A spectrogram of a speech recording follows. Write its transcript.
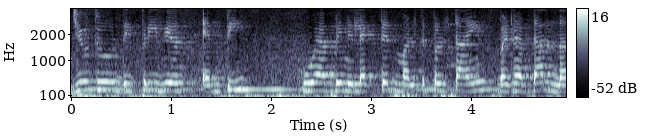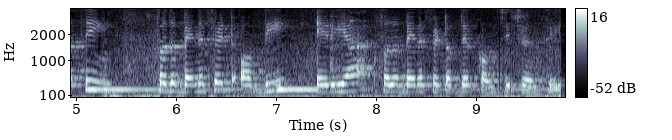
due to the previous MPs who have been elected multiple times but have done nothing for the benefit of the area, for the benefit of their constituency.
